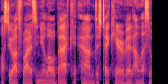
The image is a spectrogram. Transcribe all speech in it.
osteoarthritis in your lower back. Um, just take care of it, unless it,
